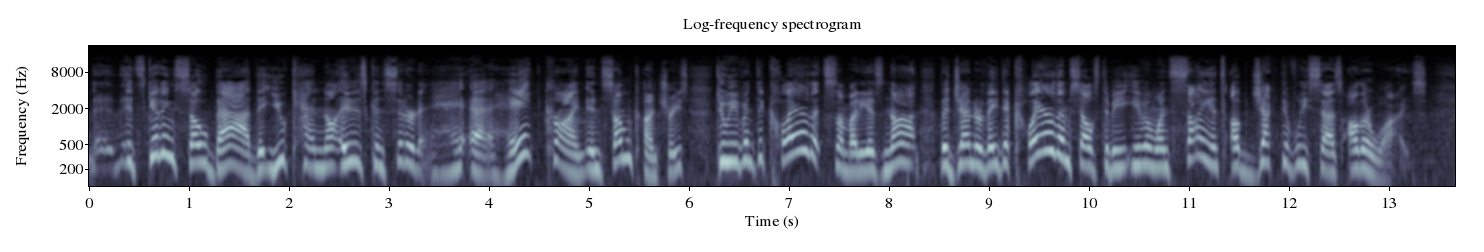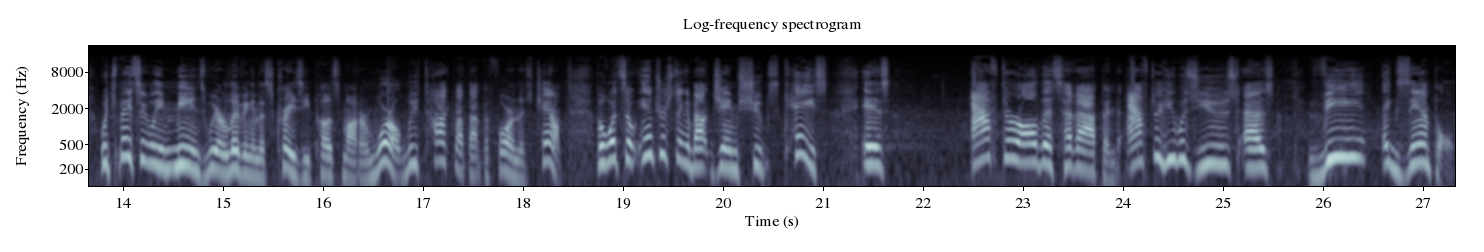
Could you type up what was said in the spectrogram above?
it's getting so bad that you cannot it is considered a hate crime in some countries to even declare that somebody is not the gender they declare themselves to be even when science objectively says otherwise. Which basically means we are living in this crazy postmodern world. We've talked about that before on this channel. But what's so interesting about james Shupe's case is after all this had happened after he was used as the example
